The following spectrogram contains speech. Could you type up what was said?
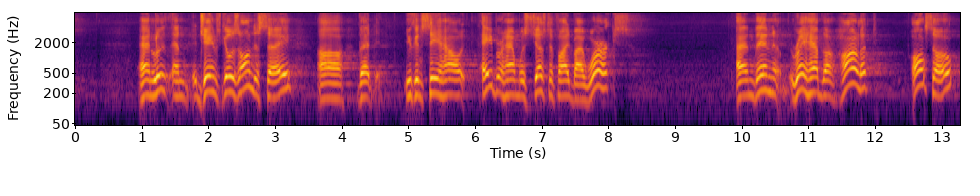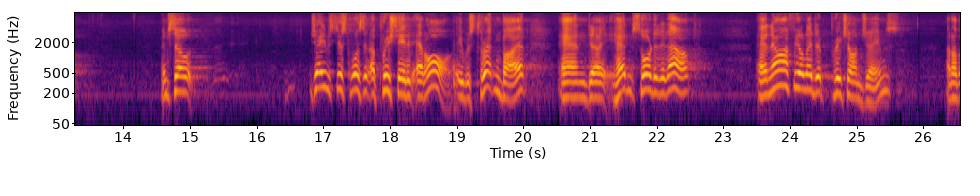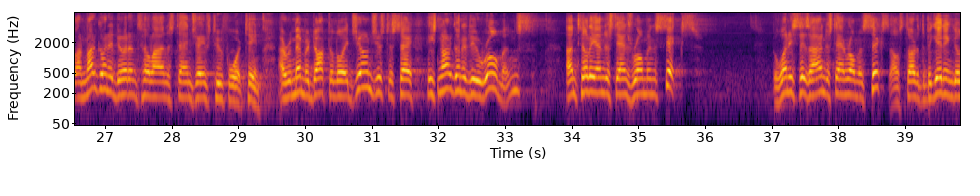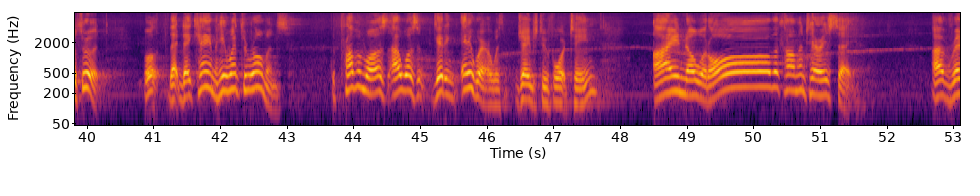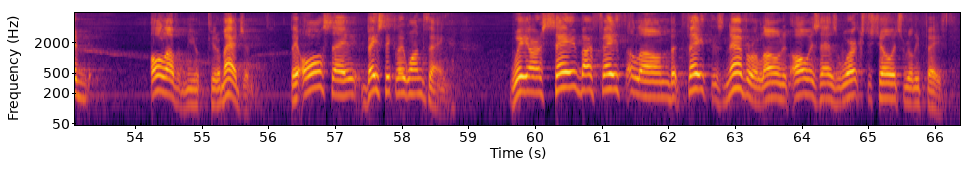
And, Luther, and James goes on to say uh, that you can see how Abraham was justified by works, and then Rahab the harlot also. And so James just wasn't appreciated at all. He was threatened by it and uh, hadn't sorted it out. And now I feel led to preach on James. And I'm not going to do it until I understand James 2.14. I remember Dr. Lloyd Jones used to say he's not going to do Romans until he understands Romans 6. But when he says, I understand Romans 6, I'll start at the beginning and go through it. Well, that day came and he went through Romans. The problem was I wasn't getting anywhere with James 2.14. I know what all the commentaries say. I've read all of them, you could imagine. They all say basically one thing we are saved by faith alone, but faith is never alone. It always has works to show it's really faith.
